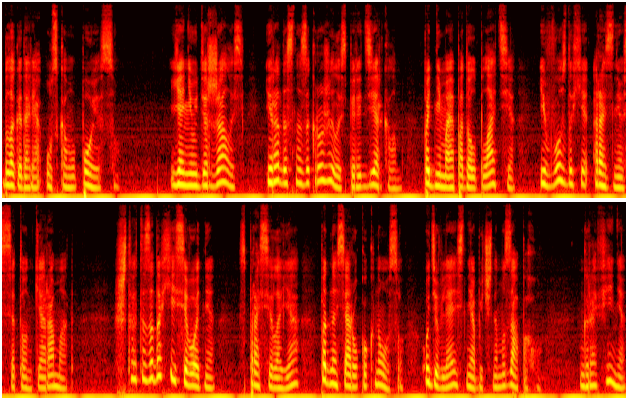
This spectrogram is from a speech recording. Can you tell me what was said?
благодаря узкому поясу. Я не удержалась и радостно закружилась перед зеркалом, поднимая подол платья, и в воздухе разнесся тонкий аромат. «Что это за духи сегодня?» – спросила я, поднося руку к носу, удивляясь необычному запаху. «Графиня,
